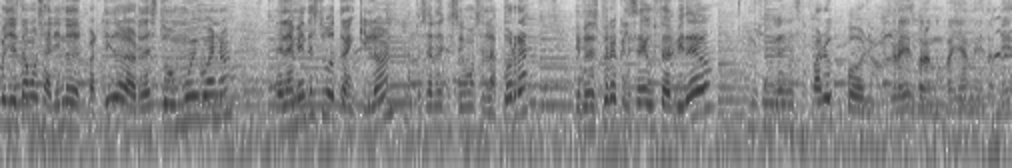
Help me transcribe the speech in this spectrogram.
Pues ya estamos saliendo del partido, la verdad estuvo muy bueno. El ambiente estuvo tranquilón, a pesar de que estuvimos en la porra. Y pues espero que les haya gustado el video. Muchas gracias a Faruk por, Gracias por acompañarme también.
